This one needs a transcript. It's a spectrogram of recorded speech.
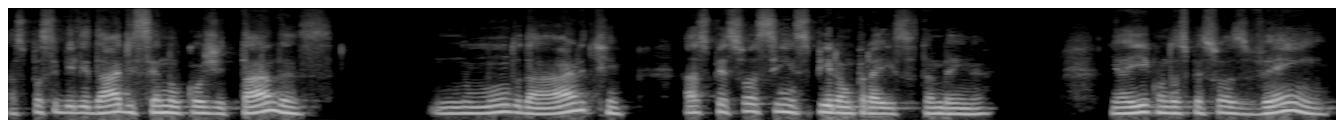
as possibilidades sendo cogitadas no mundo da arte, as pessoas se inspiram para isso também, né? E aí, quando as pessoas veem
